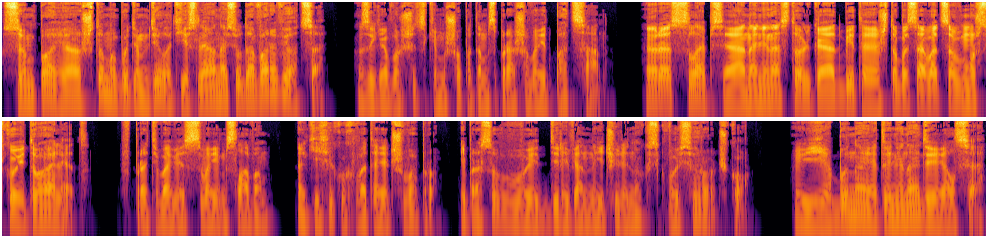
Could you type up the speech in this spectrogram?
«Сэмпай, а что мы будем делать, если она сюда ворвется?» Заговорщицким шепотом спрашивает пацан. «Расслабься, она не настолько отбитая, чтобы соваться в мужской туалет». В противовес своим словам, Акихику хватает швабру и просовывает деревянный черенок сквозь ручку. «Я бы на это не надеялся».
